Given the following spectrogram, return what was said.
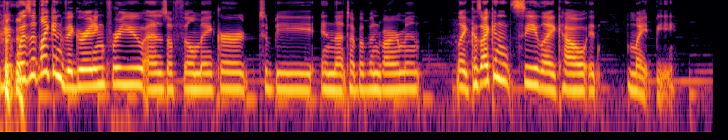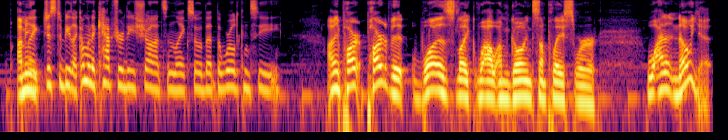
Was it like invigorating for you as a filmmaker to be in that type of environment? Like, because I can see like how it might be. I mean, Like, just to be like, I'm gonna capture these shots and like so that the world can see. I mean, part part of it was like, wow, I'm going someplace where, well, I didn't know yet.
